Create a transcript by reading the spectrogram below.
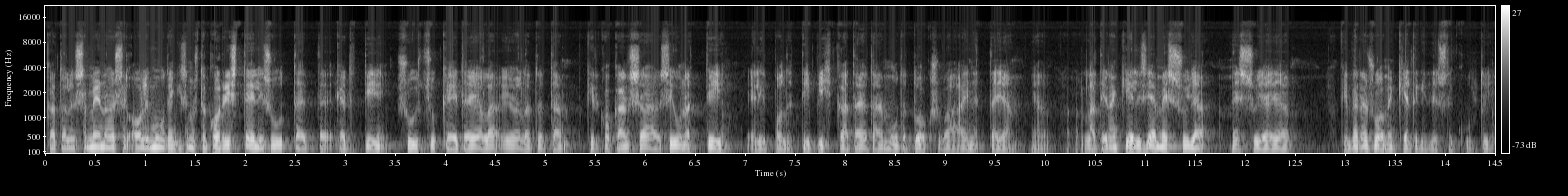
katolisissa menoissa oli muutenkin semmoista koristeellisuutta, että käytettiin suitsukeita, joilla, joilla tota, kirkkokansaa siunattiin, eli poltettiin pihkaa tai jotain muuta tuoksuvaa ainetta ja, ja latinankielisiä messuja, messuja ja jonkin verran suomen kieltäkin tietysti kuultiin.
